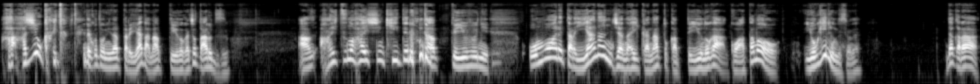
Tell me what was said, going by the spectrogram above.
は、恥をかいたみたいなことになったら嫌だなっていうのがちょっとあるんですよ。あ、あいつの配信聞いてるんだっていうふうに思われたら嫌なんじゃないかなとかっていうのが、こう頭をよぎるんですよね。だから、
